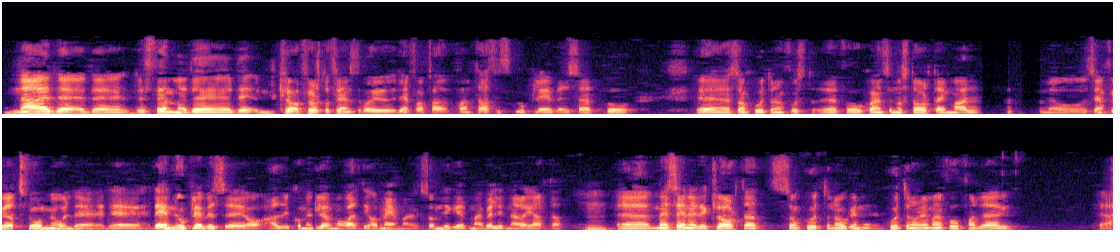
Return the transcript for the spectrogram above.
Nej, det, det, det stämmer. Det, det, klart, först och främst det var ju det en fantastisk upplevelse att få, eh, som 17 få, eh, få chansen att starta i Malmö och sen få göra två mål. Det, det, det, är en upplevelse jag aldrig kommer glömma och alltid ha med mig som ligger mig väldigt nära hjärtat. Mm. Eh, men sen är det klart att som 17-åring 17 är man fortfarande ja,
